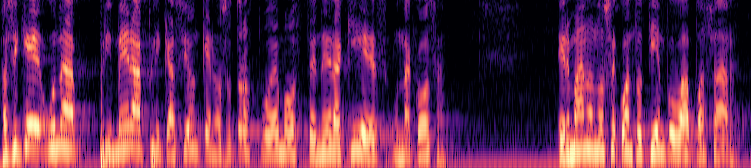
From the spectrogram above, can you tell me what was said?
Así que una primera aplicación que nosotros podemos tener aquí es una cosa. Hermano, no sé cuánto tiempo va a pasar.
